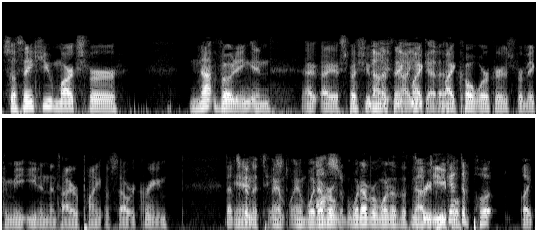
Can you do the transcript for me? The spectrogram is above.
So thank you, Marks, for not voting, and I, I especially want to thank my gotta- my coworkers for making me eat an entire pint of sour cream. That's and, gonna taste and, and whatever awesome. whatever one of the Now, three do you people. get to put like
